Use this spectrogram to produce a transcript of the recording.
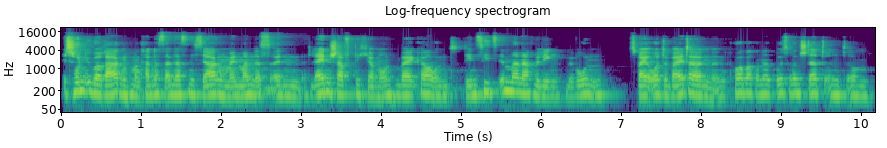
Ist schon überragend, man kann das anders nicht sagen. Mein Mann ist ein leidenschaftlicher Mountainbiker und den zieht's immer nach Willingen. Wir wohnen zwei Orte weiter in, in Korbach, in einer größeren Stadt und ähm,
